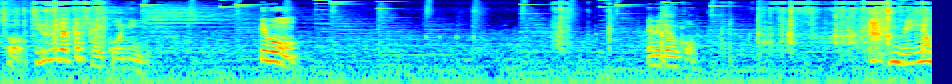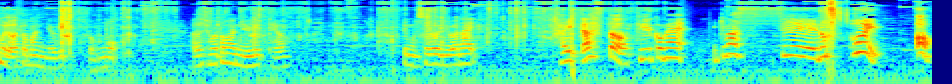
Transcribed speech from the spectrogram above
そう地風だったら最高にいい。でもやめておこう。多分みんなも頭によぎったと思う。私も頭によぎったよ。でもそれを言わない。はいラスト9個目。いきます。せーのほい。あ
